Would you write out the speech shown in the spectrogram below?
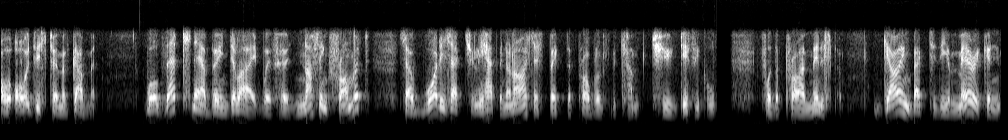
or, or this term of government. Well, that's now been delayed. We've heard nothing from it. So, what has actually happened? And I suspect the problem's become too difficult for the Prime Minister. Going back to the American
